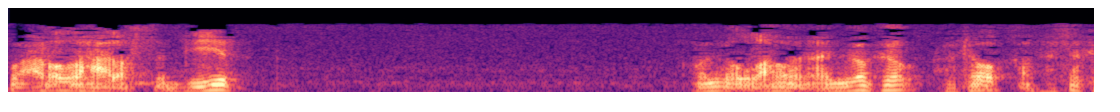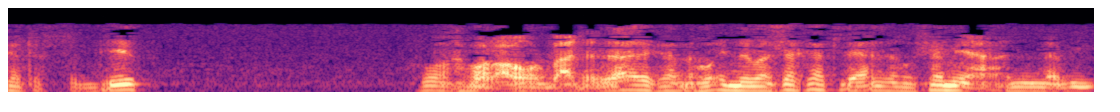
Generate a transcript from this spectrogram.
وعرضها على الصديق رضي الله عن أبي بكر فتوقف فسكت الصديق واخبر عمر بعد ذلك أنه إنما سكت لأنه سمع عن النبي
